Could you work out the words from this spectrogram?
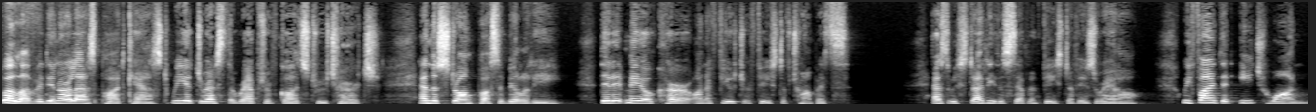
Beloved, in our last podcast, we addressed the rapture of God's true church and the strong possibility that it may occur on a future Feast of Trumpets. As we study the seven feasts of Israel, we find that each one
